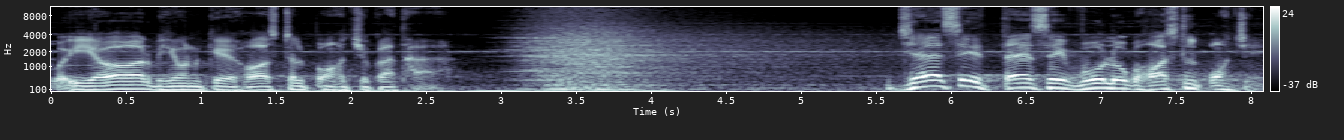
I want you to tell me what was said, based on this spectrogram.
कोई और भी उनके हॉस्टल पहुँच चुका था। जैसे तैसे वो लोग हॉस्टल पहुँचे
